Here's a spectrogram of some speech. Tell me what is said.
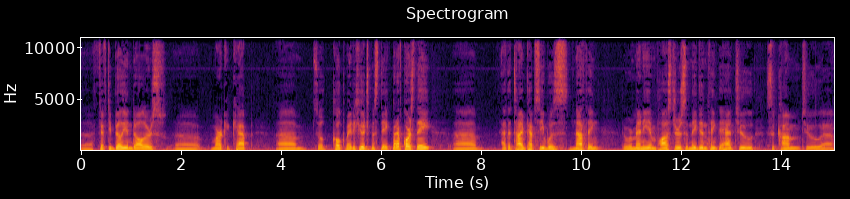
uh, $50 billion uh, market cap. Um, so Coke made a huge mistake. But of course, they, um, at the time, Pepsi was nothing. There were many imposters, and they didn't think they had to succumb to uh,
